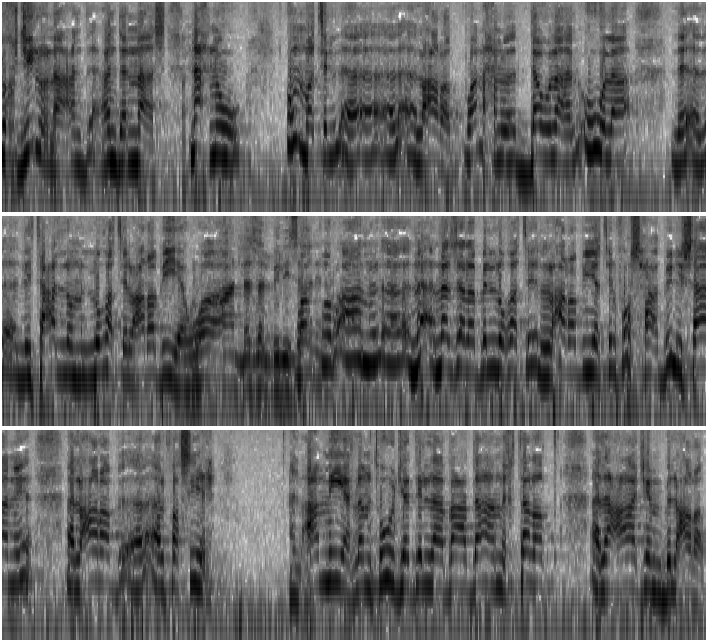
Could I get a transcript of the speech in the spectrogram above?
يخجلنا عند عند الناس. نحن أمة العرب ونحن الدولة الأولى لتعلم اللغة العربية والقرآن نزل بلسان والقرآن نزل باللغة العربية الفصحى بلسان العرب الفصيح. العامية لم توجد إلا بعد أن اختلط الأعاجم بالعرب.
